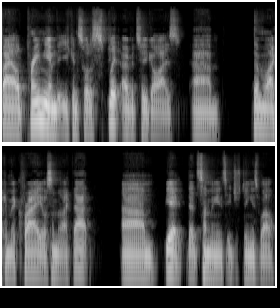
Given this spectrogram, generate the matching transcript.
failed premium that you can sort of split over two guys, um, something like a McRae or something like that, um, yeah, that's something that's interesting as well.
